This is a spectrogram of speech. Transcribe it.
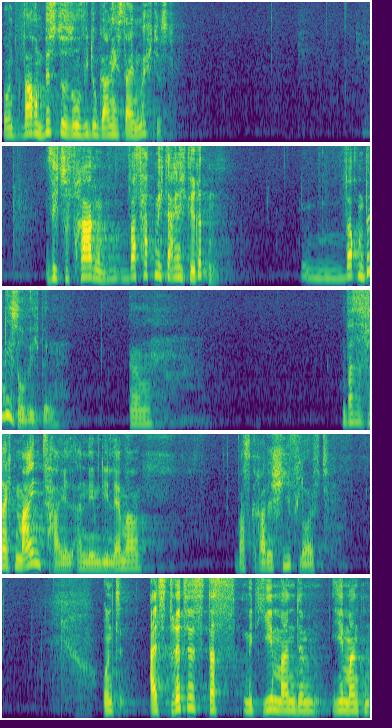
Und warum bist du so, wie du gar nicht sein möchtest? Sich zu fragen, was hat mich da eigentlich geritten? Warum bin ich so, wie ich bin? Ähm, was ist vielleicht mein Teil an dem Dilemma, was gerade schief läuft? Und als drittes, das mit jemandem, jemanden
